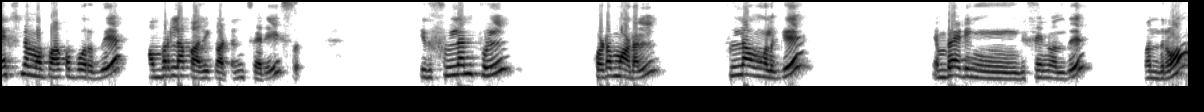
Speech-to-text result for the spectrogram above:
நெக்ஸ்ட் நம்ம பார்க்க போறது அம்பர்லா காதி காட்டன் சாரீஸ் இது ஃபுல் அண்ட் ஃபுல் கொடை மாடல் ஃபுல்லாக உங்களுக்கு எம்ப்ராய்டிங் டிசைன் வந்து வந்துடும்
